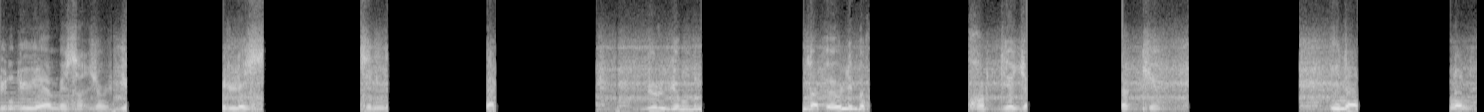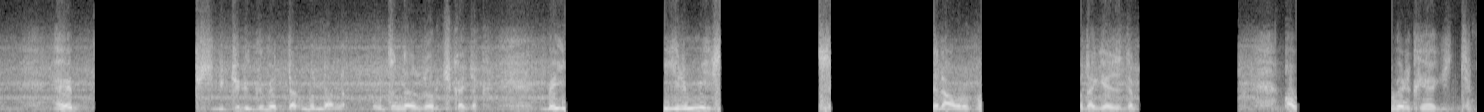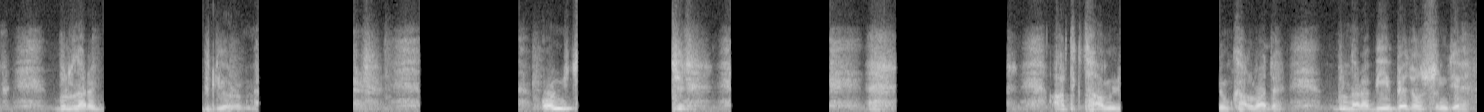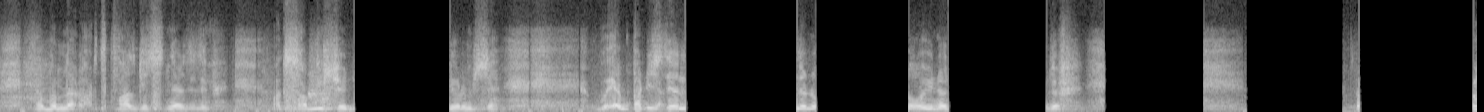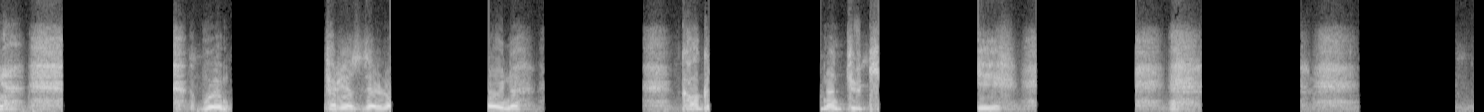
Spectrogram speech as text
Bütün dünya mesajım. Birleşsinler. Bir gün bunlar öyle bir hortlayacak ki inanın hep bütün hükümetler bunlarla altından zor çıkacak. Ben 22 sene Avrupa'da gezdim. Amerika'ya gittim. Bunları biliyorum ben. Onun için artık tahammülüm kalmadı. Bunlara bir ibret olsun diye. Ve bunlar artık vazgeçsinler dedim. Bak samimi söylüyorum size. Bu empanistlerin oyunudur. Bu emperyalistlerin oyunu. Kalkın Türkiye'yi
